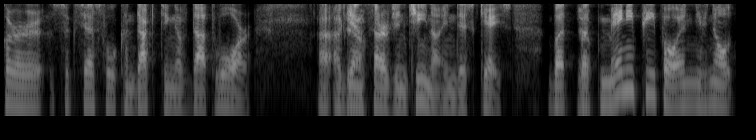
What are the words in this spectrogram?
her successful conducting of that war uh, against Argentina in this case. But but many people, and you know,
